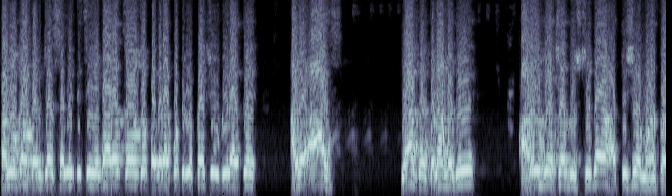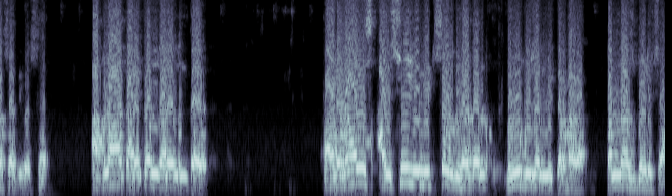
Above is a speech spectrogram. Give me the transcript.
तालुका पंचायत समितीची इमारत जवळजवळ पंधरा कोटी रुपयाची उभी राहते. आणि आज या कोकणामध्ये आरोग्याच्या दृष्टीनं अतिशय महत्त्वाचा दिवस आहे. आपला हा कार्यक्रम झाल्यानंतर ऍडव्हान्स आयसीयू युनिटचं उद्घाटन भूमिपूजन मी करणार आहे पन्नास बेडच्या.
